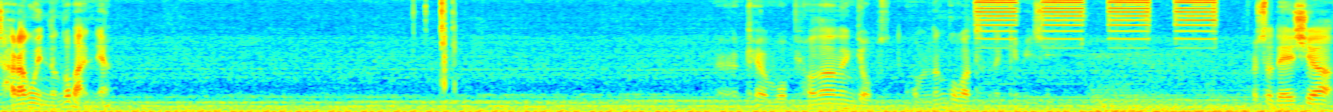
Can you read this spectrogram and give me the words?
잘하고 있는 거 맞냐? 이렇게 뭐 변하는 게 없, 없는 거 같은 느낌이지 벌써 4시야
